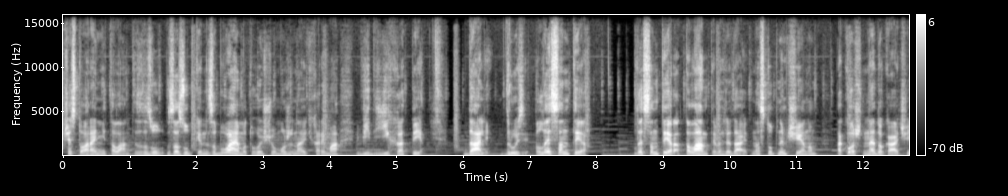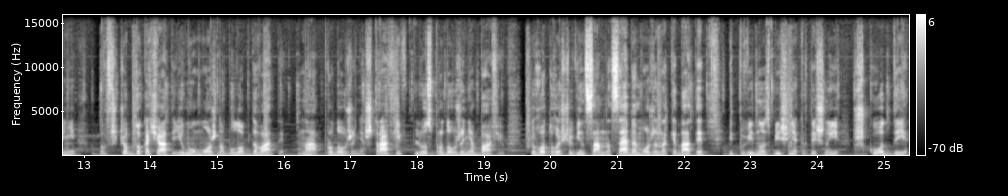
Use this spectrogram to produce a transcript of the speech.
чисто аренні таланти. За, зу- за зубки не забуваємо, того що може навіть Харима від'їхати. Далі, друзі, Лесантир. Лесантира таланти виглядають наступним чином, також недокачені. Щоб докачати йому можна було б давати на продовження штрафів плюс продовження бафів. Чого? Того, що він сам на себе може накидати відповідно збільшення критичної шкоди.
